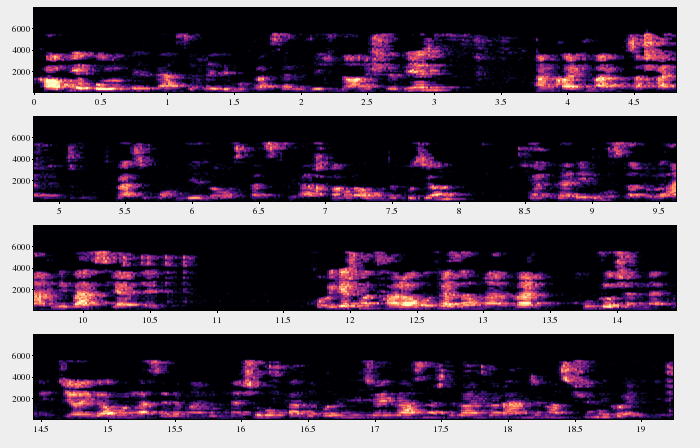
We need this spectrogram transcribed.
کافی قلوبه بحث خیلی مفصل از یک دانش رو بیارید. هم کاری که مرحوم مزفر کردید بحث عمده لباس فلسفه اخلاق رو آورده. کجا؟ در دلیل مستقل عقلی بحث کرده. خب اگر شما ترابط رو از اون اول خوب روشن نکنید جایگاه اون مسئله معلوم نشه خب بنده خدا میگه جایی بحث نشده برمیداره همینجا بحثشو می‌کنه دیگه.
